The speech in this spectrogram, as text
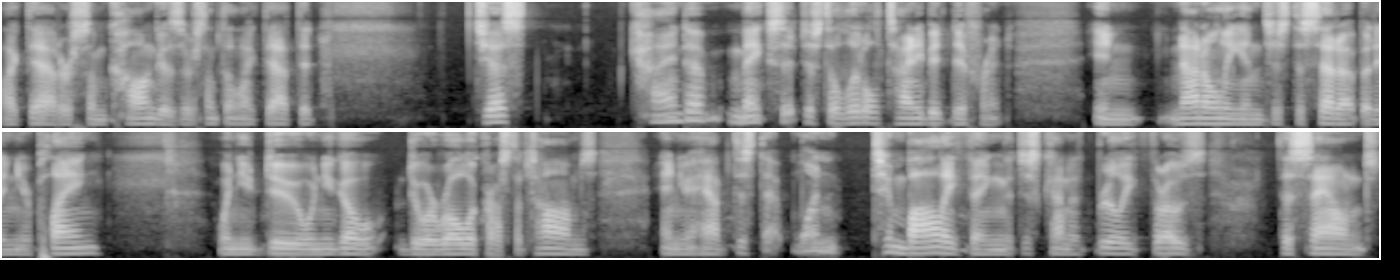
like that, or some congas or something like that that just kind of makes it just a little tiny bit different in not only in just the setup but in your playing when you do when you go do a roll across the toms and you have just that one timbale thing that just kind of really throws the sound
